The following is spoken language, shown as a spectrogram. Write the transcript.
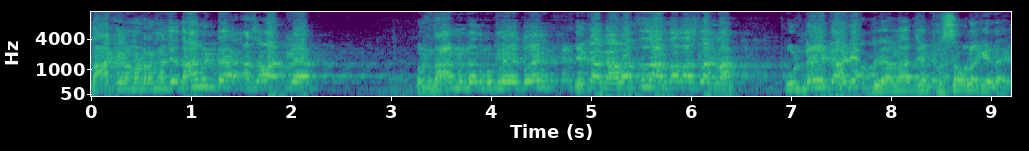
दहा किलोमीटर म्हणजे दहा मिनिटं असं वाटलं. पण दहा मिनिटात कुठलं येतोय? एका गावातच अर्धा तास लागला. पुढे गाडी आपल्याला जे फसवलं गेलंय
